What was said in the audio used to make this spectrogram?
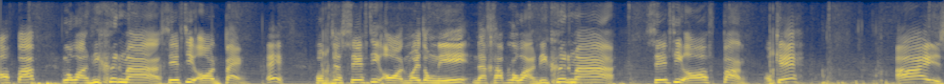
off ปั๊บ ระหว่างที่ขึ้นมา safety on แป่ง เอ้ผมจะ safety on ไว้ตรงนี้นะครับ ระหว่างที่ขึ้นมา safety off ปัง โอเค eyes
